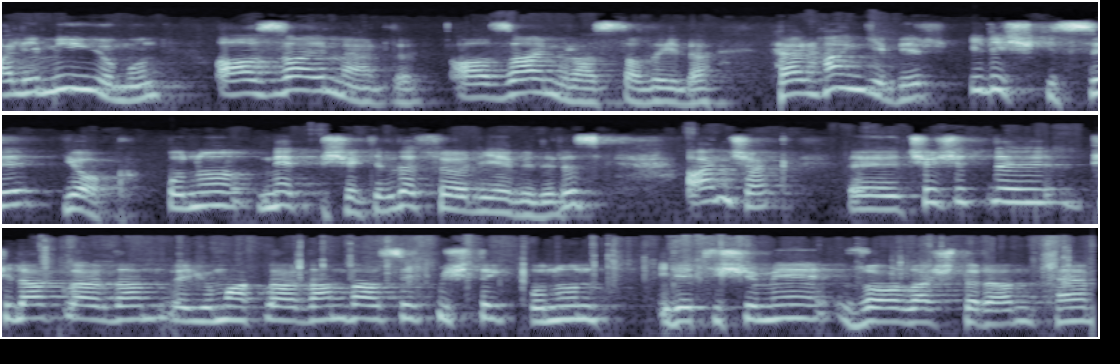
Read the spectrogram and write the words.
alüminyumun Alzheimer'lı, Alzheimer hastalığıyla herhangi bir ilişkisi yok. Bunu net bir şekilde söyleyebiliriz. Ancak e, çeşitli plaklardan ve yumaklardan bahsetmiştik. Bunun iletişimi zorlaştıran hem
